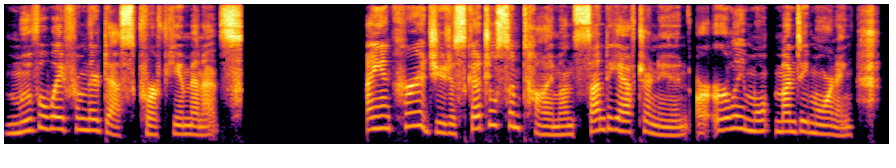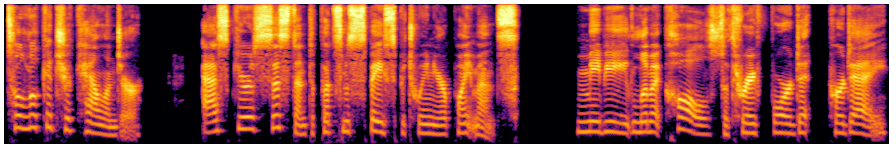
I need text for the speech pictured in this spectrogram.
move away from their desk for a few minutes. I encourage you to schedule some time on Sunday afternoon or early mo- Monday morning to look at your calendar. Ask your assistant to put some space between your appointments. Maybe limit calls to three or four per day.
